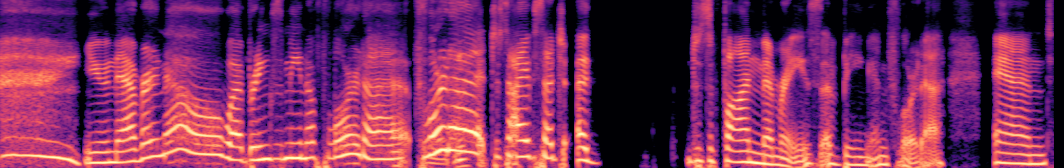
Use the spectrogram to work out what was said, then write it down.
You never know what brings me to Florida. Florida, mm-hmm. just I have such a just fond memories of being in Florida, and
